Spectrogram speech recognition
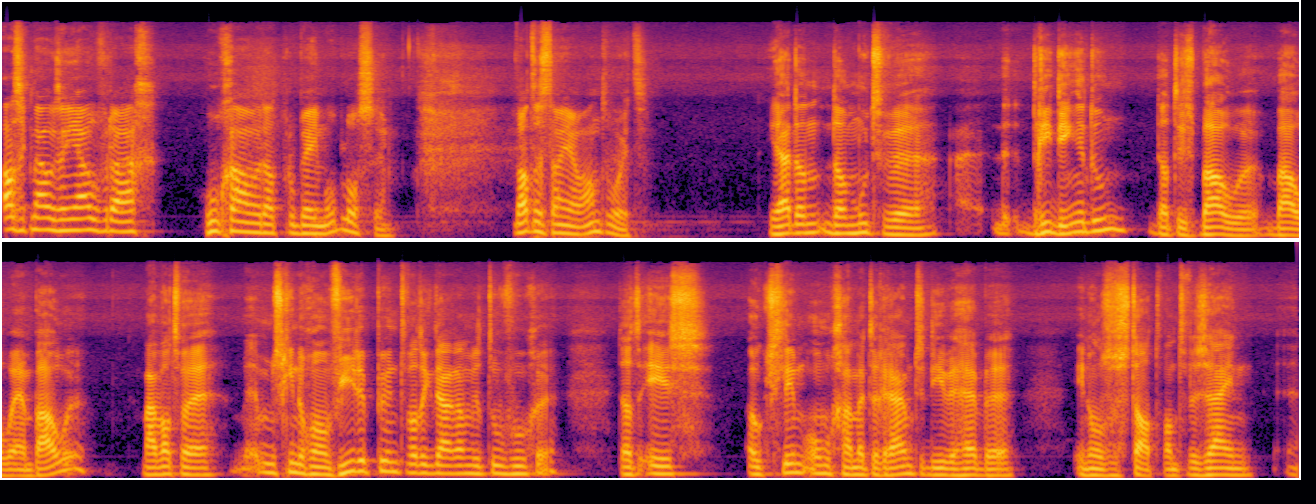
als ik nou eens aan jou vraag, hoe gaan we dat probleem oplossen? Wat is dan jouw antwoord? Ja, dan, dan moeten we drie dingen doen. Dat is bouwen, bouwen en bouwen. Maar wat we, misschien nog wel een vierde punt wat ik daaraan wil toevoegen, dat is ook slim omgaan met de ruimte die we hebben in onze stad. Want we zijn uh,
